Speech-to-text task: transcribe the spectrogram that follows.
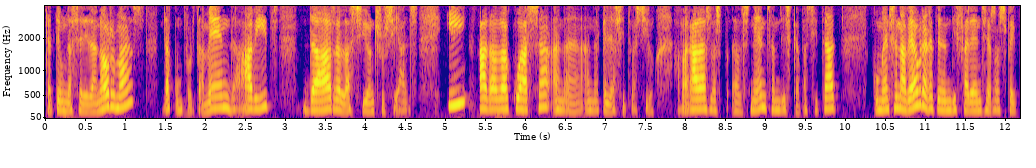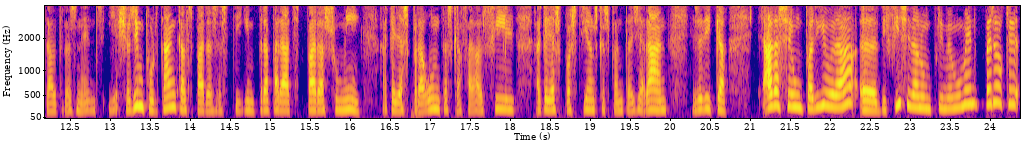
que té una sèrie de normes, de comportament, d'hàbits, de relacions socials. I ha d'adequar-se en, a- en aquella situació. A vegades les, els nens amb discapacitat comencen a veure que tenen diferències respecte a altres nens. I això és important que els pares estiguin preparats per assumir aquelles preguntes que farà el fill, aquelles qüestions que es plantejaran. És a dir, que ha de ser un període eh, difícil en un primer moment, però que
